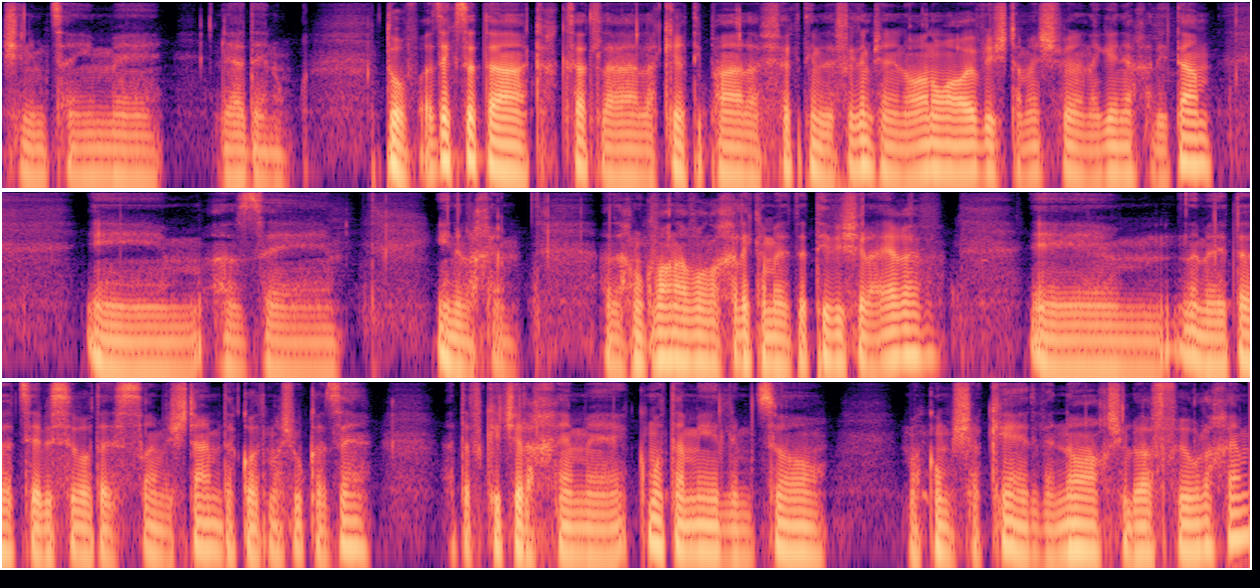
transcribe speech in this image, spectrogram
שנמצאים אה, לידינו. טוב, אז זה קצת, קצת להכיר טיפה על האפקטים, זה אפקטים שאני נורא נורא אוהב להשתמש ולנגן יחד איתם. אמ, אז הנה לכם. אז אנחנו כבר נעבור לחלק המדיטטיבי של הערב. המדיטציה אמ, בסביבות ה-22 דקות, משהו כזה. התפקיד שלכם, אה, כמו תמיד, למצוא מקום שקט ונוח שלא יפריעו לכם.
